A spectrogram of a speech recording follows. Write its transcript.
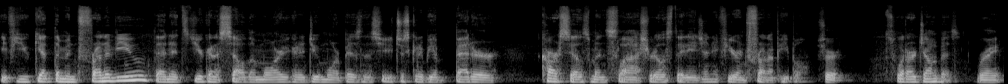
if you get them in front of you, then it's you're going to sell them more. You're going to do more business. You're just going to be a better car salesman slash real estate agent if you're in front of people. Sure. that's what our job is. Right.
